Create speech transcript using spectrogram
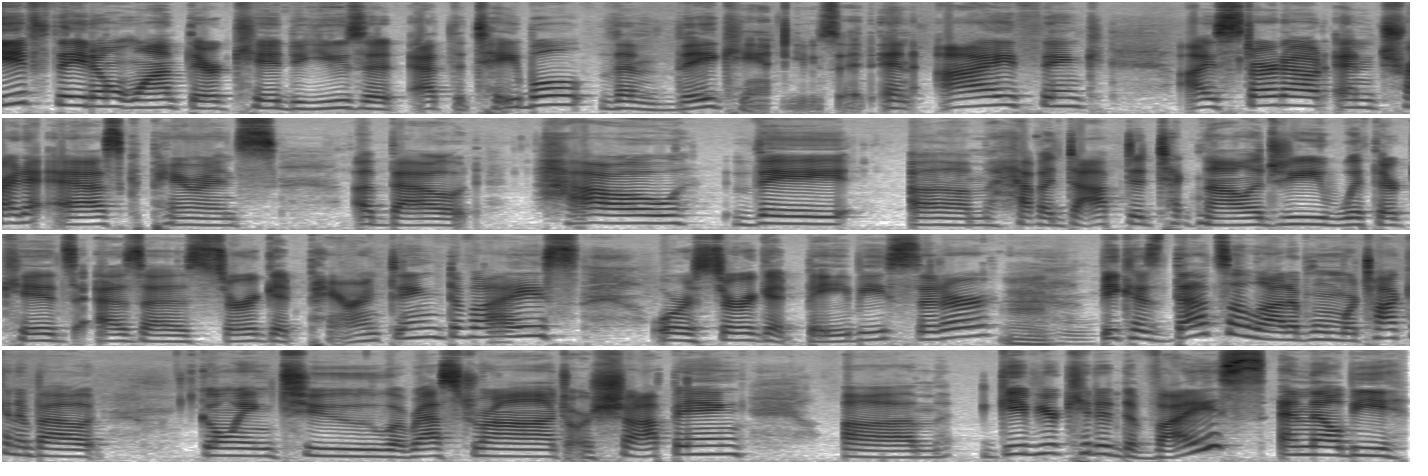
if they don't want their kid to use it at the table, then they can't use it. And I think I start out and try to ask parents about how they um, have adopted technology with their kids as a surrogate parenting device or a surrogate babysitter. Because that's a lot of when we're talking about going to a restaurant or shopping, um, give your kid a device and they'll be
